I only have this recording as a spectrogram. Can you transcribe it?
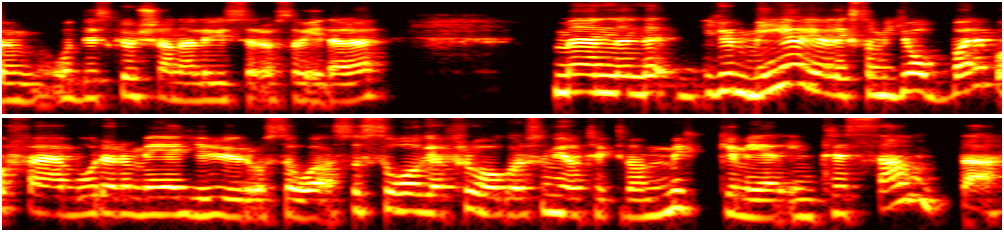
um, och diskursanalyser och så vidare. Men ju mer jag liksom jobbade på fäbodar och med djur och så, så såg jag frågor som jag tyckte var mycket mer intressanta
